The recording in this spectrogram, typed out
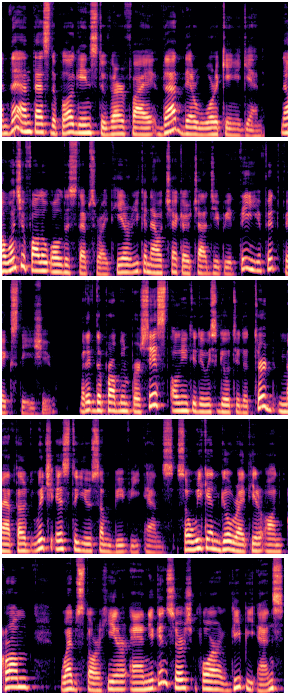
And then test the plugins to verify that they're working again. Now once you follow all the steps right here, you can now check your ChatGPT if it fixed the issue. But if the problem persists, all you need to do is go to the third method, which is to use some VPNs. So we can go right here on Chrome Web Store here, and you can search for VPNs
